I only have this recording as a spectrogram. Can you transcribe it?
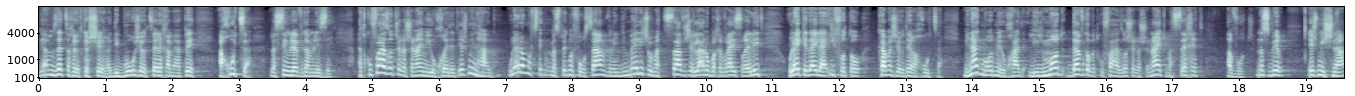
גם זה צריך להיות כשר, הדיבור שיוצא לך מהפה החוצה, לשים לב גם לזה. התקופה הזאת של השנה היא מיוחדת, יש מנהג, אולי לא מספיק, מספיק מפורסם, ונדמה לי שבמצב שלנו בחברה הישראלית, אולי כדאי להעיף אותו כמה שיותר החוצה. מנהג מאוד מיוחד, ללמוד דווקא בתקופה הזו של השנה את מסכת אבות. נסביר. יש משנה,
